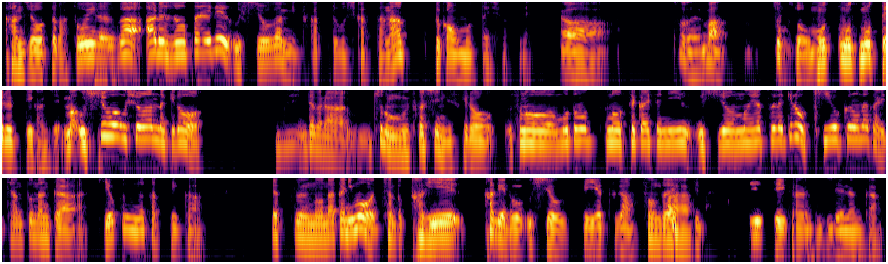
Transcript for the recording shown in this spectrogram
感情とか、そういうのがある状態で後ろが見つかってほしかったな、とか思ったりしますね。ああ、そうだね。まあ、ちょっとも、も、持ってるっていう感じ。まあ、後ろは後ろなんだけど、じ、だから、ちょっと難しいんですけど、その、もともとその世界線にいる後ろのやつだけど、記憶の中にちゃんとなんか、記憶の中っていうか、やつの中にも、ちゃんと影、影の後ろっていうやつが存在しててっていう感じで、なんか、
